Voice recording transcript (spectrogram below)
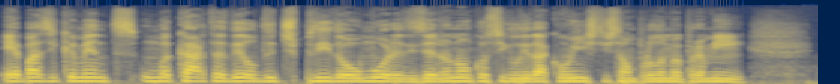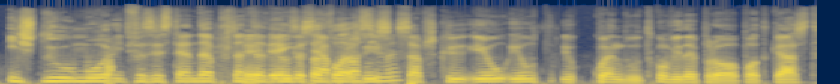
é basicamente uma carta dele de despedida ao humor, a dizer eu não consigo lidar com isto, isto é um problema para mim, isto do humor e de fazer stand-up, portanto É, é adeus, até engraçado à falar próxima. nisso, que sabes que eu, eu, eu, quando te convidei para o podcast,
